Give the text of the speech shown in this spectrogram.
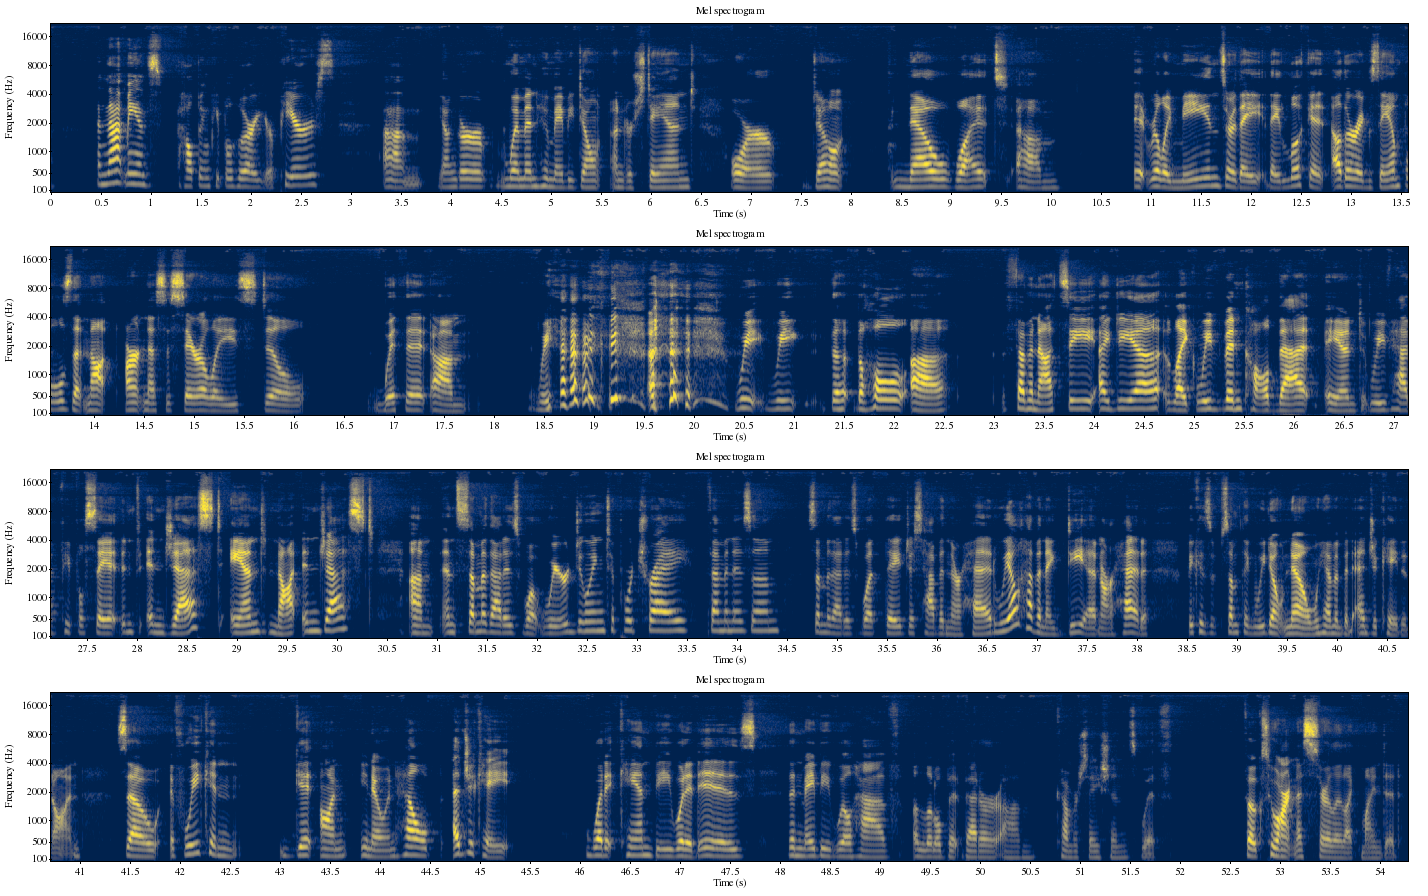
And that means helping people who are your peers. Um, younger women who maybe don't understand or don't know what um, it really means, or they they look at other examples that not aren't necessarily still with it. Um, we we we the the whole uh, feminazi idea, like we've been called that, and we've had people say it in, in jest and not in jest. Um, and some of that is what we're doing to portray feminism. Some of that is what they just have in their head. We all have an idea in our head because of something we don't know, we haven't been educated on. So if we can get on, you know, and help educate what it can be, what it is, then maybe we'll have a little bit better um, conversations with folks who aren't necessarily like minded.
